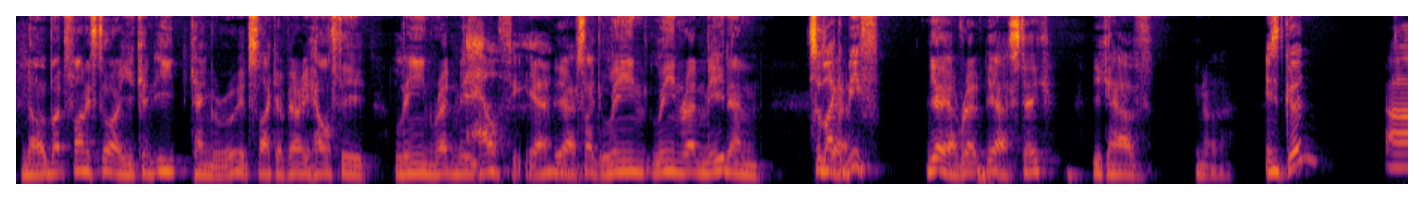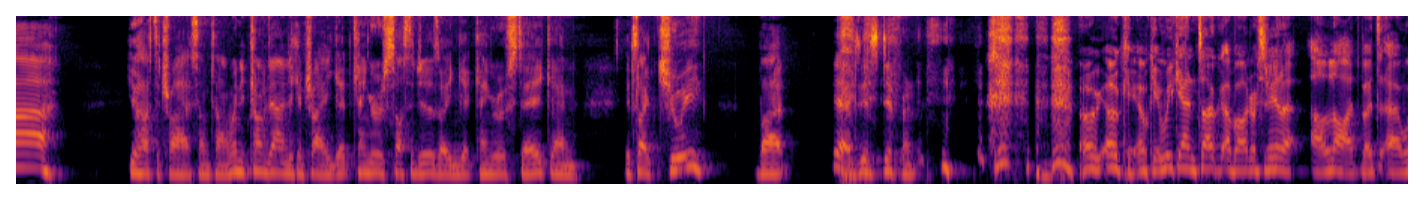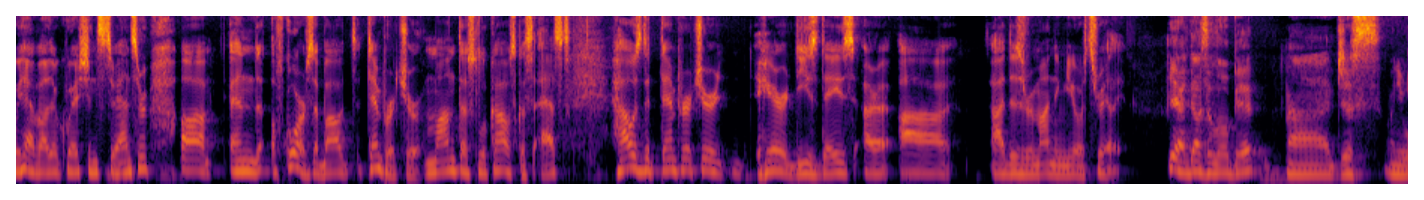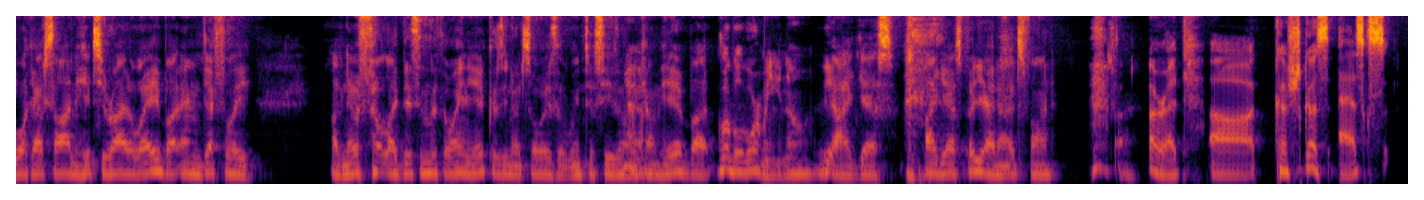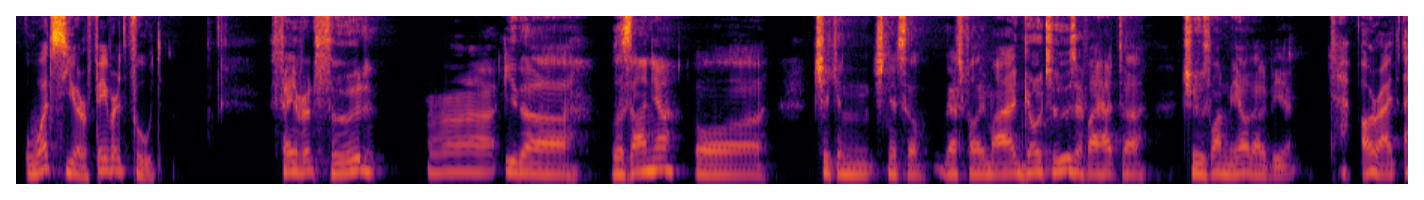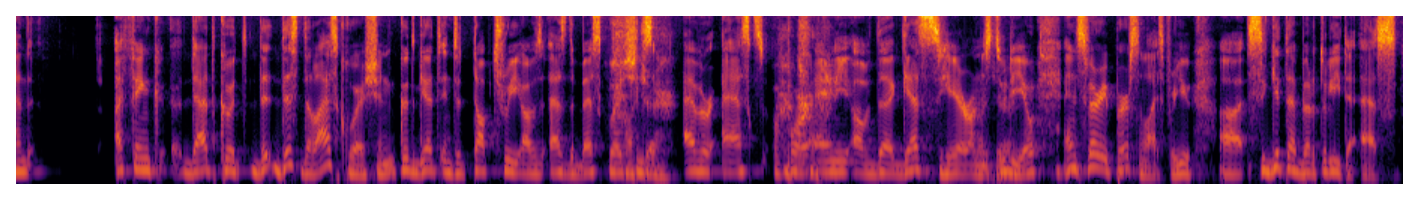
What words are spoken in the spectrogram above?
No, but funny story. You can eat kangaroo. It's like a very healthy, lean red meat. Healthy, yeah. Yeah, it's like lean, lean red meat, and So like a beef. yeah, yeah, red, yeah, steak. You can have, you know, Is it good? ah, you'll have to try it sometime. When you come down, you can try. You get kangaroo sausages, or you can get kangaroo steak, and it's like chewy, but yeah, it's, it's different. Oh, okay, okay. We can talk about Australia a lot, but uh, we have other questions to answer. Um, and of course, about temperature. Mantas Lukauskas asks, "How's the temperature here these days? Are uh, are this reminding you Australia?" Yeah, it does a little bit. Uh, just when you walk outside and it hits you right away. But and definitely, I've never felt like this in Lithuania because you know it's always the winter season when we come here. But Global warming, you know. yeah, I guess, I guess. But yeah, no, it's fine. All right. Uh, Kashkas asks, "What's your favorite food?" Favorite food? Uh, either lasagna or chicken schnitzel. That's probably my go-tos. If I had to choose one meal, that'd be it. All right, and I think that could th- this the last question could get into top three of, as the best questions Okay. ever asked for any of the guests here on the studio, and it's very personalized for you. Uh, Sigita Bertolita asks.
